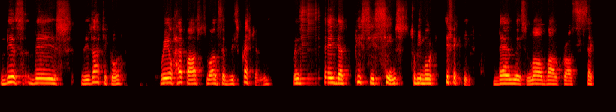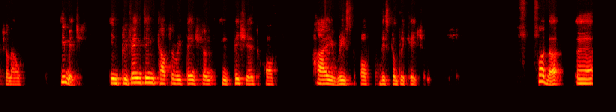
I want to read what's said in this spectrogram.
This, this, this article will help us to answer this question when they say that PC seems to be more effective than the mobile cross-sectional image in preventing capsule retention in patients of high risk of this complication. Further, uh,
